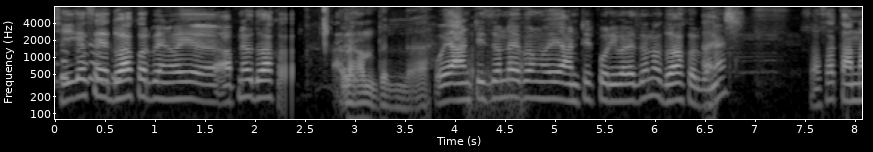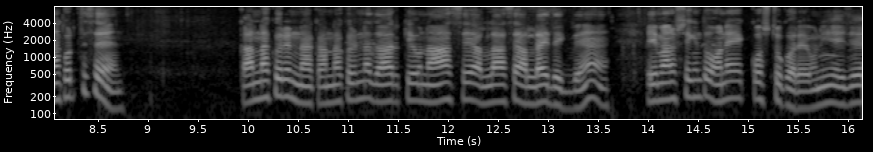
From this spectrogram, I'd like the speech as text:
ঠিক আছে দোয়া করবেন ওই আপনিও দোয়া কর- আলহামদুলিল্লাহ। ওই আন্টির জন্য এবং ওই আন্টির পরিবারের জন্য দোয়া করবেন হ্যাঁ? চাচা কান্না করতেছেন? কান্না করেন না কান্না করেন না যার কেউ না আছে আল্লাহ আছে আল্লাহই দেখবে হ্যাঁ? এই মানুষটা কিন্তু অনেক কষ্ট করে। উনি এই যে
